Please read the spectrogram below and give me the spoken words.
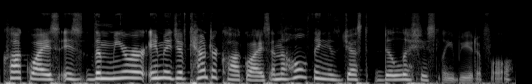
Clockwise is the mirror image of counterclockwise, and the whole thing is just deliciously beautiful.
